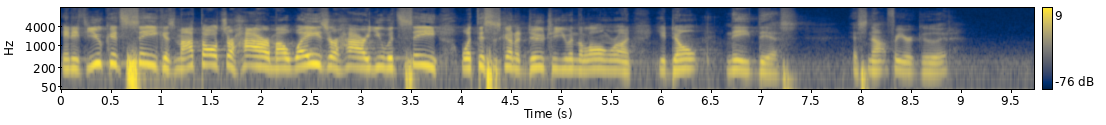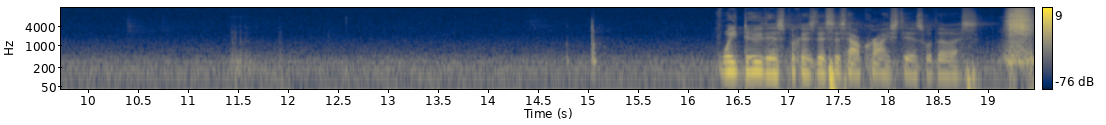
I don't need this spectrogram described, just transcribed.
And if you could see, because my thoughts are higher, my ways are higher, you would see what this is going to do to you in the long run. You don't need this, it's not for your good. We do this because this is how Christ is with us.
